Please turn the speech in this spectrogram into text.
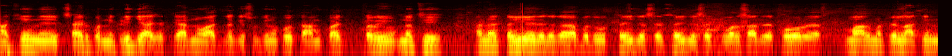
નાખીને એક સાઈડ પર નીકળી ગયા છે. ત્યારનું આજ લગી સુધીનું કોઈ કામકાજ કર્યું નથી. અને કહીએ છે કે આ બધું થઈ જશે થઈ જશે. વરસાદ થોડો માલ મટીરિયલ નાખીને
